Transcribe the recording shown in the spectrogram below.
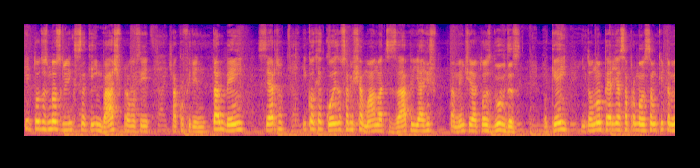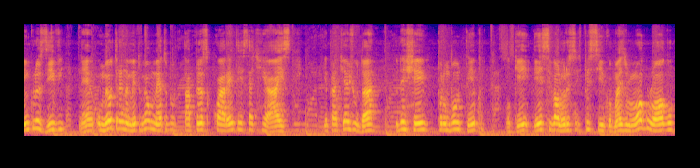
E todos os meus links aqui embaixo para você estar tá conferindo também, certo? E qualquer coisa é só me chamar no WhatsApp e a gente também tirar suas dúvidas, ok? Então não perde essa promoção aqui também, inclusive, né? O meu treinamento, meu método tá apenas 47 reais. E para te ajudar, eu deixei por um bom tempo, ok? Esse valor específico, mas logo logo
